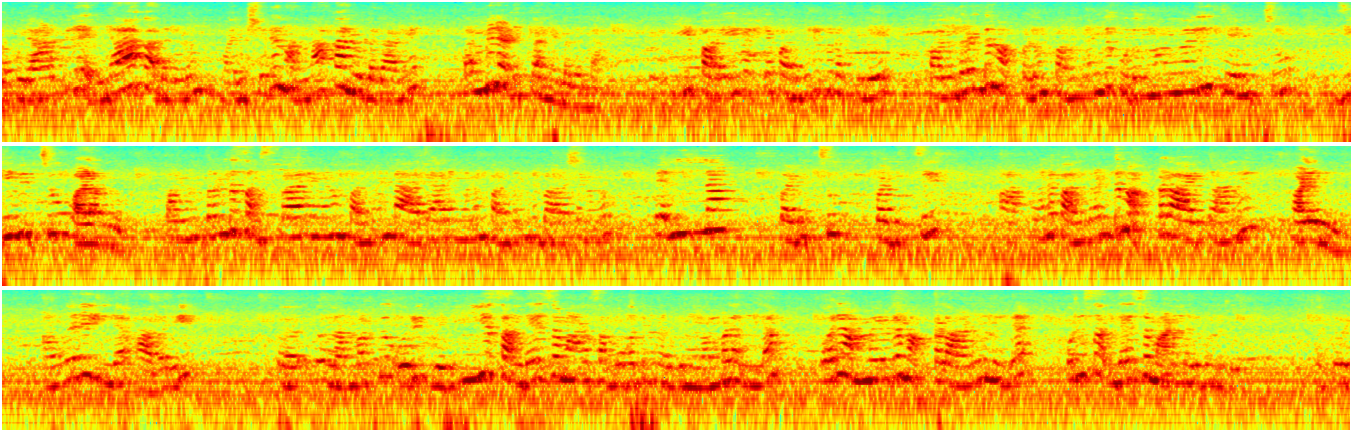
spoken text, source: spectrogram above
പുരാണത്തിലെ എല്ലാ കഥകളും മനുഷ്യരെ നന്നാക്കാനുള്ളതാണ് തമ്മിലടിക്കാനുള്ളതല്ല. ഈ പറയപ്പെട്ട പന്തിരുകുലത്തിലെ പന്ത്രണ്ട് മക്കളും പന്ത്രണ്ട് കുടുംബങ്ങളിൽ ജനിച്ചു ജീവിച്ചു വളർന്നു. പന്ത്രണ്ട് സംസ്കാരങ്ങളും പന്ത്രണ്ട് ആചാരങ്ങളും പന്ത്രണ്ട് ഭാഷകളും എല്ലാം പഠിച്ചു പഠിച്ച് അങ്ങനെ പന്ത്രണ്ട് മക്കളായിട്ടാണ് വളരുന്നത്. അങ്ങനെയില്ല അവർ നമ്മൾക്ക് നമുക്ക് ഒരു വലിയ സന്ദേശമാണ് സമൂഹത്തിന് നൽകുന്നത്. നമ്മളെല്ലാം ഒരമ്മയുടെ മക്കളാണ് എന്നുള്ള ഒരു സന്ദേശമാണ് നൽകുന്നത്.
